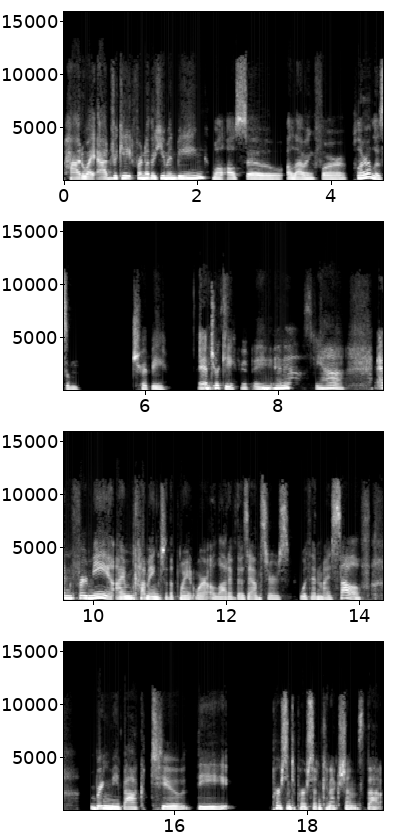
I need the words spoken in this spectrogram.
How do I advocate for another human being while also allowing for pluralism? Trippy and It tricky. trippy. It Mhm. is, yeah. And for me, I'm coming to the point where a lot of those answers within myself bring me back to the person to person connections that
